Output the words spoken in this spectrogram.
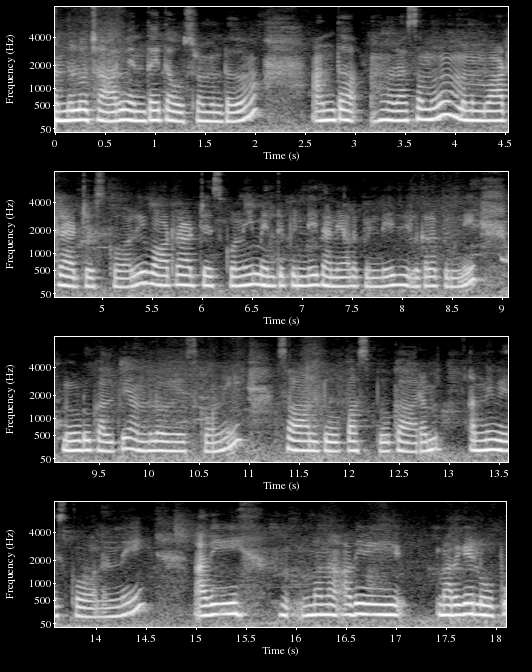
అందులో చారు ఎంతైతే అవసరం ఉంటుందో అంత రసము మనం వాటర్ యాడ్ చేసుకోవాలి. వాటర్ యాడ్ చేసుకొని మెంతిపిండి ధనియాల పిండి జీలకర్ర పిండి మూడు కలిపి అందులో వేసుకొని సాల్ట్ పసుపు కారం అన్నీ వేసుకోవాలండి. అది మన అది మరిగేలోపు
